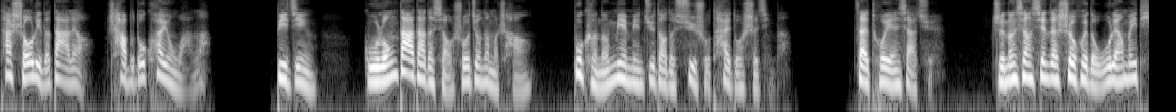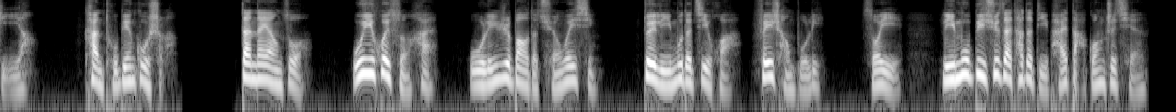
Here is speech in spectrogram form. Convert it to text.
他手里的大料。差不多快用完了，毕竟古龙大大的小说就那么长，不可能面面俱到的叙述太多事情的。再拖延下去，只能像现在社会的无良媒体一样，看图编故事了。但那样做无疑会损害武林日报的权威性，对李牧的计划非常不利。所以李牧必须在他的底牌打光之前，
